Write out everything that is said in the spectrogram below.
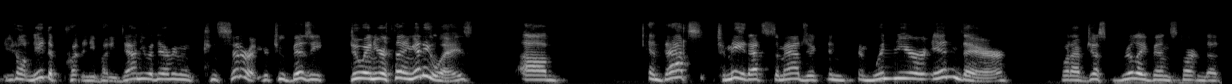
you don't need to put anybody down. You would never even consider it. You're too busy doing your thing anyways. Um, and that's to me, that's the magic. And, and when you're in there, what I've just really been starting to,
